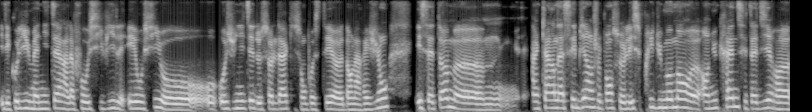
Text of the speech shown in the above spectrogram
et des colis humanitaires à la fois aux civils et aussi aux, aux unités de soldats qui sont postés dans la région. Et cet homme incarne assez bien, je pense, l'esprit du moment en Ukraine c'est-à-dire euh,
